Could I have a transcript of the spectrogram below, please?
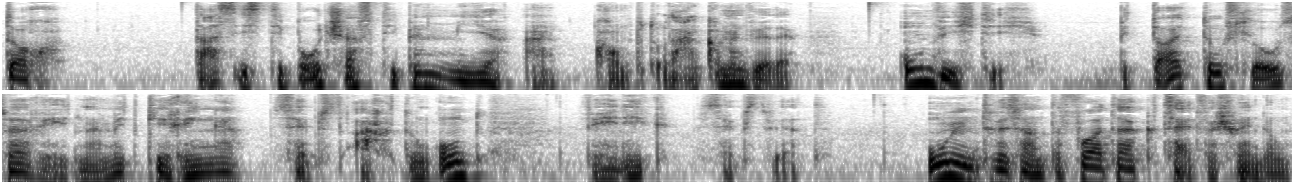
Doch das ist die Botschaft, die bei mir ankommt oder ankommen würde. Unwichtig, bedeutungsloser Redner mit geringer Selbstachtung und wenig Selbstwert. Uninteressanter Vortrag, Zeitverschwendung.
